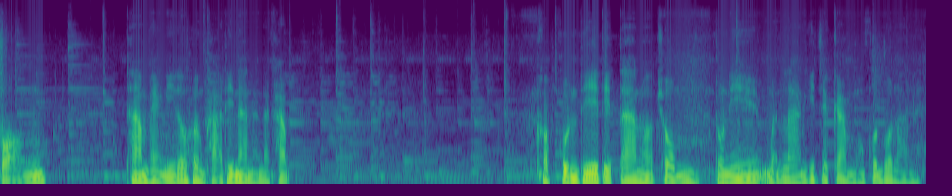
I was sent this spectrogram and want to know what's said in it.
ของถ้ำแห่งนี้เราเพิงผาที่นั่นนะนะครับ ขอบคุณที่ติดตามรับชม ตรงนี้เหมือนลานกิจกรรมของคนโบราณเลย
